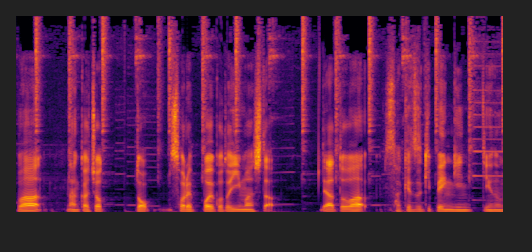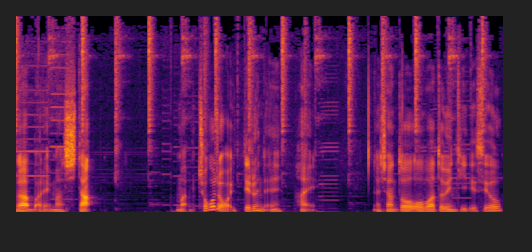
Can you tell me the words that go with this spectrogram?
はなんかちょっとそれっぽいこと言いました。であとは酒好きペンギンっていうのがバレました。まあちょこちょこ言ってるんでね。はい。ちゃんとオーバートゥンティですよ。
